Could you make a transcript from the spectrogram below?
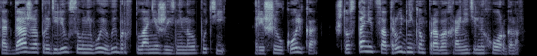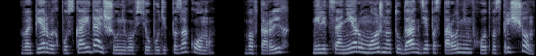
Тогда же определился у него и выбор в плане жизненного пути. Решил Колька, что станет сотрудником правоохранительных органов. Во-первых, пускай и дальше у него все будет по закону. Во-вторых, Милиционеру можно туда, где посторонним вход воспрещен,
